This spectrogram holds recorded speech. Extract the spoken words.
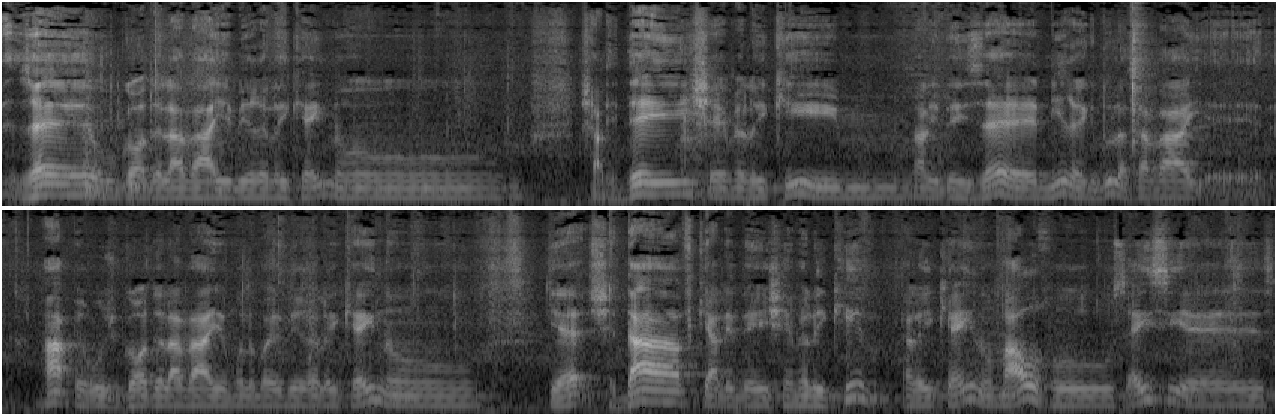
זהו גודל הוויה ביר אלוהיכנו, שעל ידי שם אלוהיקים, על ידי זה נראה גדולת הוויה. מה הפירוש גודל הוויה מול ביר אלוהיכנו? שדווקא על ידי שם אלוהיקים, אלוהיכנו, מלכוס, אייסיאס,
